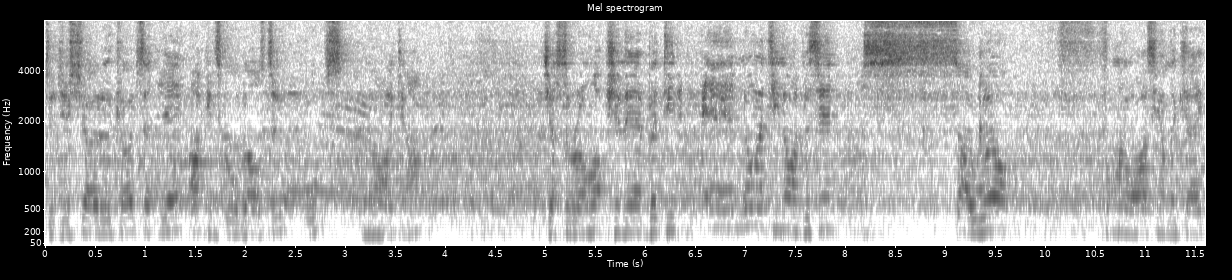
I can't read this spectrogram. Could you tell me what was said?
to just show to the coach that, yeah, I can score goals too. Oops. No, I can't. Just the wrong option there. But did 99% so well. Final icing on the cake.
